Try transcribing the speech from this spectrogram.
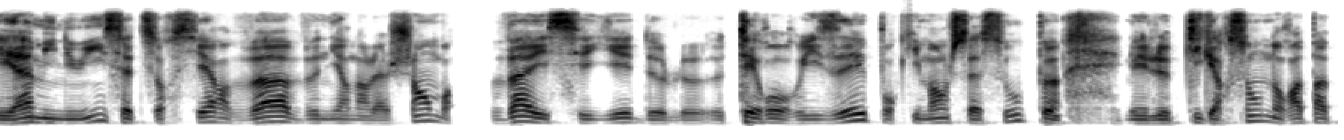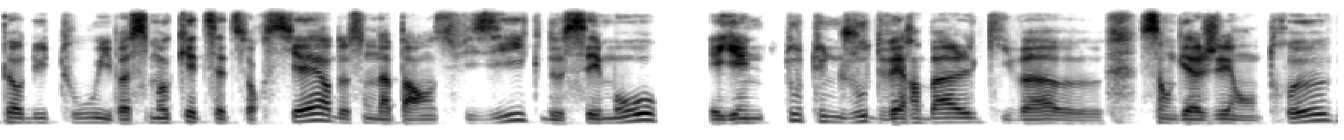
Et à minuit, cette sorcière va venir dans la chambre, va essayer de le terroriser pour qu'il mange sa soupe. Mais le petit garçon n'aura pas peur du tout. Il va se moquer de cette sorcière, de son apparence physique, de ses mots. Et il y a une, toute une joute verbale qui va euh, s'engager entre eux.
